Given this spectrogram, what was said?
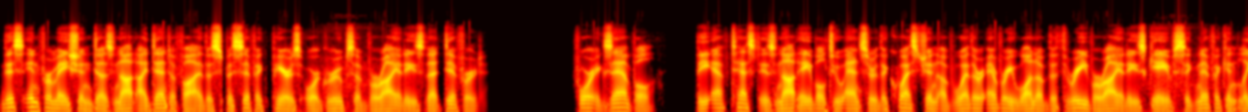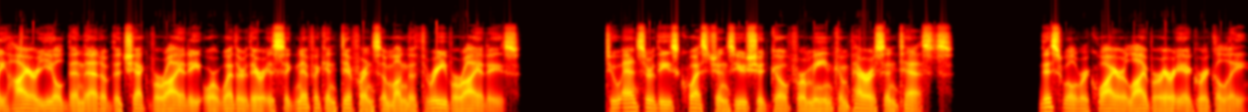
This information does not identify the specific pairs or groups of varieties that differed. For example, the F-test is not able to answer the question of whether every one of the three varieties gave significantly higher yield than that of the check variety or whether there is significant difference among the three varieties. To answer these questions you should go for mean comparison tests. This will require Library Agricolae.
